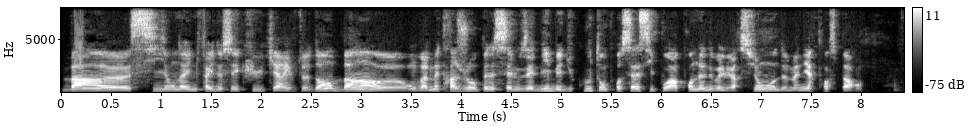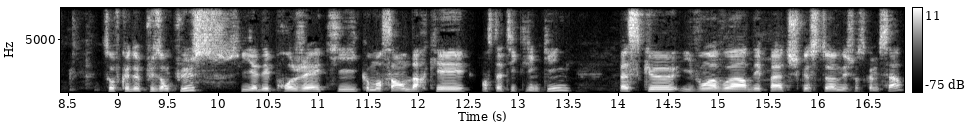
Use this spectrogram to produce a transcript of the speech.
ben euh, si on a une faille de sécu qui arrive dedans, ben euh, on va mettre à jour OpenSSL ou Zlib et du coup ton process il pourra prendre la nouvelle version de manière transparente. Sauf que de plus en plus, il y a des projets qui commencent à embarquer en static linking parce que ils vont avoir des patchs custom et choses comme ça,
